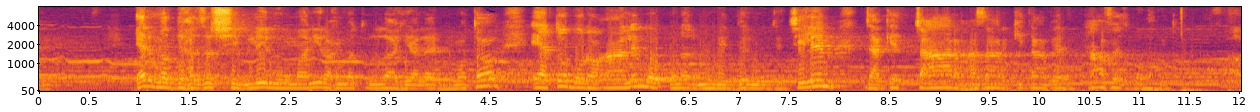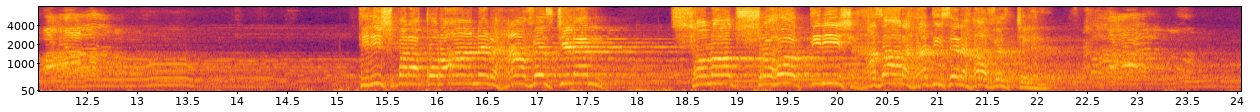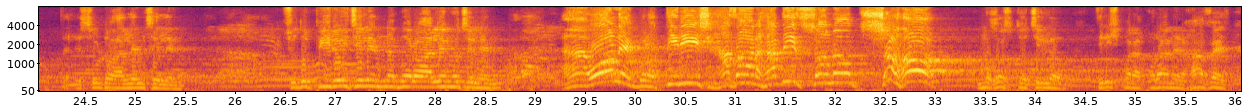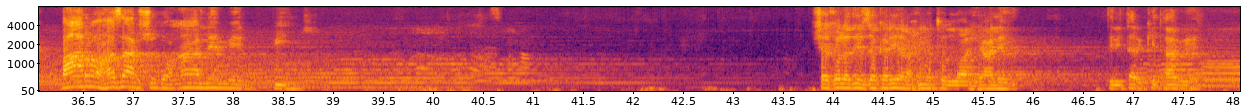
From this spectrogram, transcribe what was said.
এর মধ্যে হজরত শিবলি নুমানি রহমতুল্লাহ আলের মতো এত বড় আলেম ওনার মুরিদদের মধ্যে ছিলেন, যাকে চার হাজার কিতাবের হাফেজ বলা হতো। তিরিশ পারা কোরআনের হাফেজ ছিলেন, সনদ সহ তিরিশ হাজার হাদিসের হাফেজ ছিলেন। তাহলে ছোট আলেম ছিলেন। শুধু পীরই ছিলেন না, বড় আলেমও ছিলেন। হ্যাঁ অনেক বড়, তিরিশ হাজার হাদিস সনদ সহ মুখস্থ ছিল। তিরিশ পারা কোরআনের হাফেজ, বারো হাজার শুধু আলেমের পীর। শেখুল আদি জাকারিয়া রহমতুল্লাহ আলী তিনি তার কিতাবে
